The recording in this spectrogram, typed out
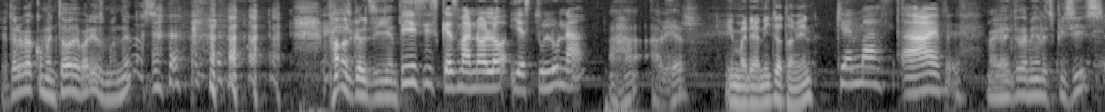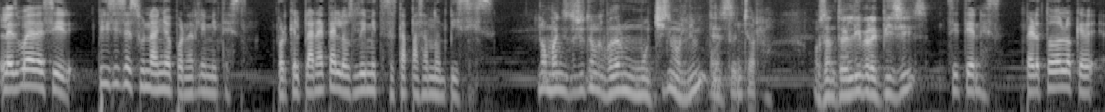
ya te lo había comentado de varias maneras. vamos con el siguiente. Piscis, que es Manolo y es tu luna. Ajá, a ver. Y Marianita también. ¿Quién más? Ay, pues, Marianita también es Piscis. les voy a decir, Piscis es un año de poner límites, porque el planeta de los límites está pasando en Piscis. No, manches, entonces yo tengo que poner muchísimos Es límites. un chorro. O sea, entre Libra y Piscis. Sí tienes. Pero todo lo que,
